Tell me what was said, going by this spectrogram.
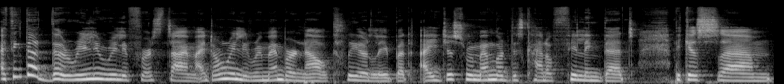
I think that the really, really first time, I don't really remember now clearly, but I just remember this kind of feeling that because. Um,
